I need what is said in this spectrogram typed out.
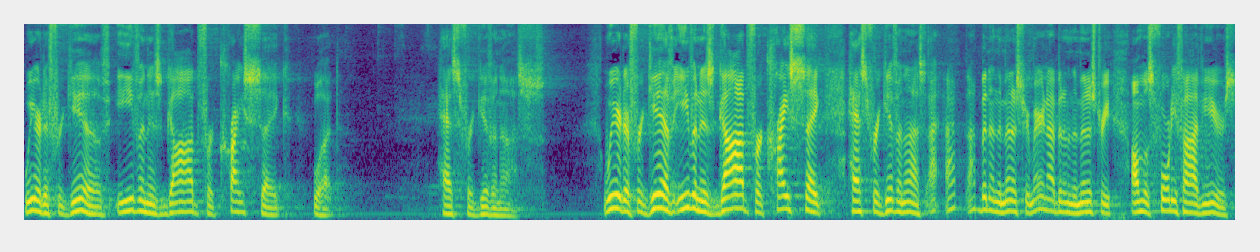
we are to forgive even as God, for Christ's sake, what? Has forgiven us. We are to forgive even as God, for Christ's sake, has forgiven us. I, have been in the ministry, Mary and I have been in the ministry almost 45 years.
